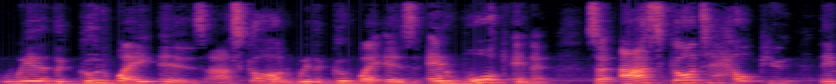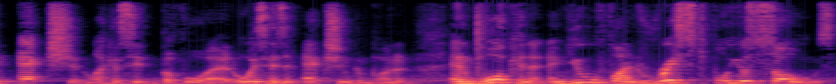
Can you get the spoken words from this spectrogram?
where the good way is. Ask God where the good way is and walk in it. So ask God to help you, then action. Like I said before, it always has an action component. And walk in it, and you will find rest for your souls.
